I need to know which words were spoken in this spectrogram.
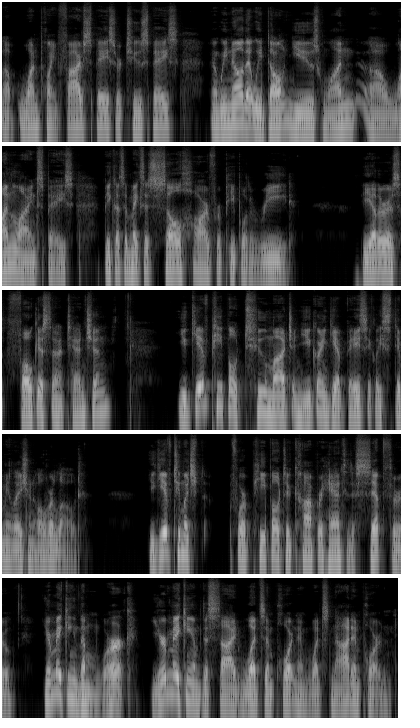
a 1.5 space or two space. And we know that we don't use one uh, one line space because it makes it so hard for people to read. The other is focus and attention. You give people too much, and you're going to get basically stimulation overload. You give too much for people to comprehend, to sift through. You're making them work. You're making them decide what's important and what's not important.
